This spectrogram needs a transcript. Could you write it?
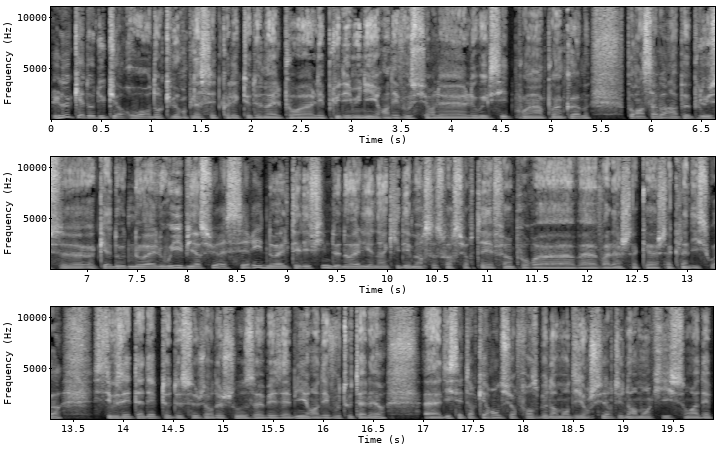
Le cadeau du cœur Rouen, donc, met en place cette collecte de Noël pour euh, les plus démunis. Rendez-vous sur le, le wixit.com pour en savoir un peu plus. Euh, cadeau de Noël, oui, bien sûr, et série de Noël, téléfilm de Noël. Il y en a un qui démarre ce soir sur TF1 pour, euh, bah, voilà, chaque, chaque lundi soir. Si vous êtes adepte de ce genre de choses, mes amis, rendez-vous tout à l'heure. 17h40 sur France Bleu Normandie. On cherche des Normands qui sont adeptes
